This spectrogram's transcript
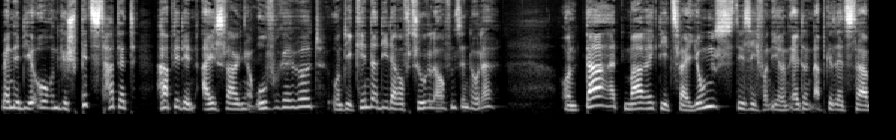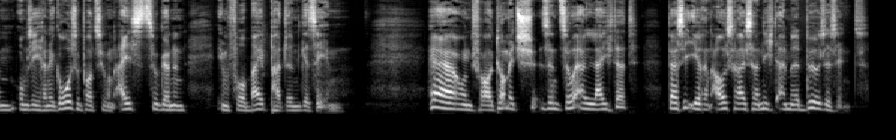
wenn ihr die Ohren gespitzt hattet, habt ihr den Eiswagen am Ufer gehört und die Kinder, die darauf zugelaufen sind, oder? Und da hat Marek die zwei Jungs, die sich von ihren Eltern abgesetzt haben, um sich eine große Portion Eis zu gönnen, im Vorbeipaddeln gesehen. Herr und Frau Tomic sind so erleichtert, dass sie ihren Ausreißer nicht einmal böse sind.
